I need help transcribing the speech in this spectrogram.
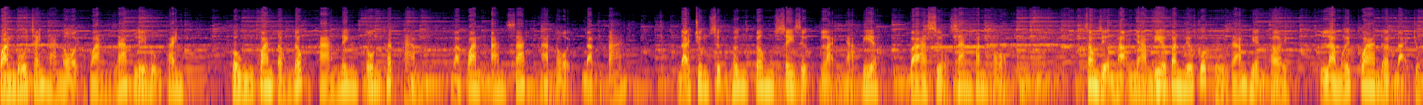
quan bố chánh Hà Nội, Hoàng Giáp Lê Hữu Thanh, cùng quan tổng đốc Hà Ninh Tôn Thất Hàm và quan an sát Hà Nội Đặng Tá, đã chung sức hưng công xây dựng lại nhà bia và sửa sang văn hồ. Song diện mạo nhà bia Văn Miếu Quốc Tử Giám hiện thời là mới qua đợt đại trùng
